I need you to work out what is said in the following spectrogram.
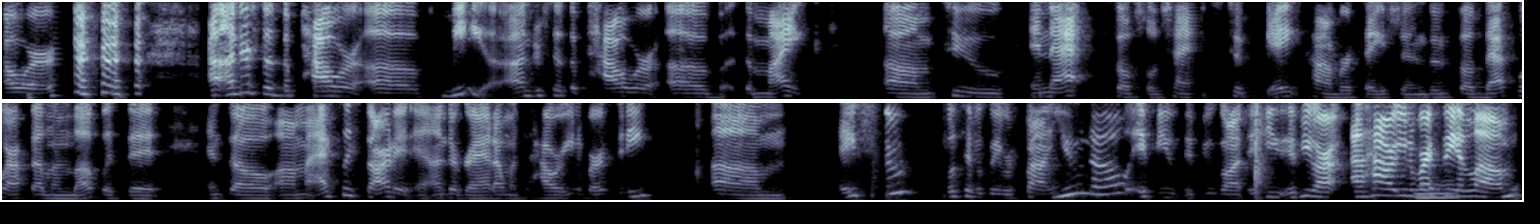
power. I understood the power of media. I understood the power of the mic um, to enact social change, to create conversations. And so that's where I fell in love with it. And so um, I actually started in undergrad. I went to Howard University. Um, HU will typically respond, you know, if you if you got if you if you are a Howard University mm-hmm. alum.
